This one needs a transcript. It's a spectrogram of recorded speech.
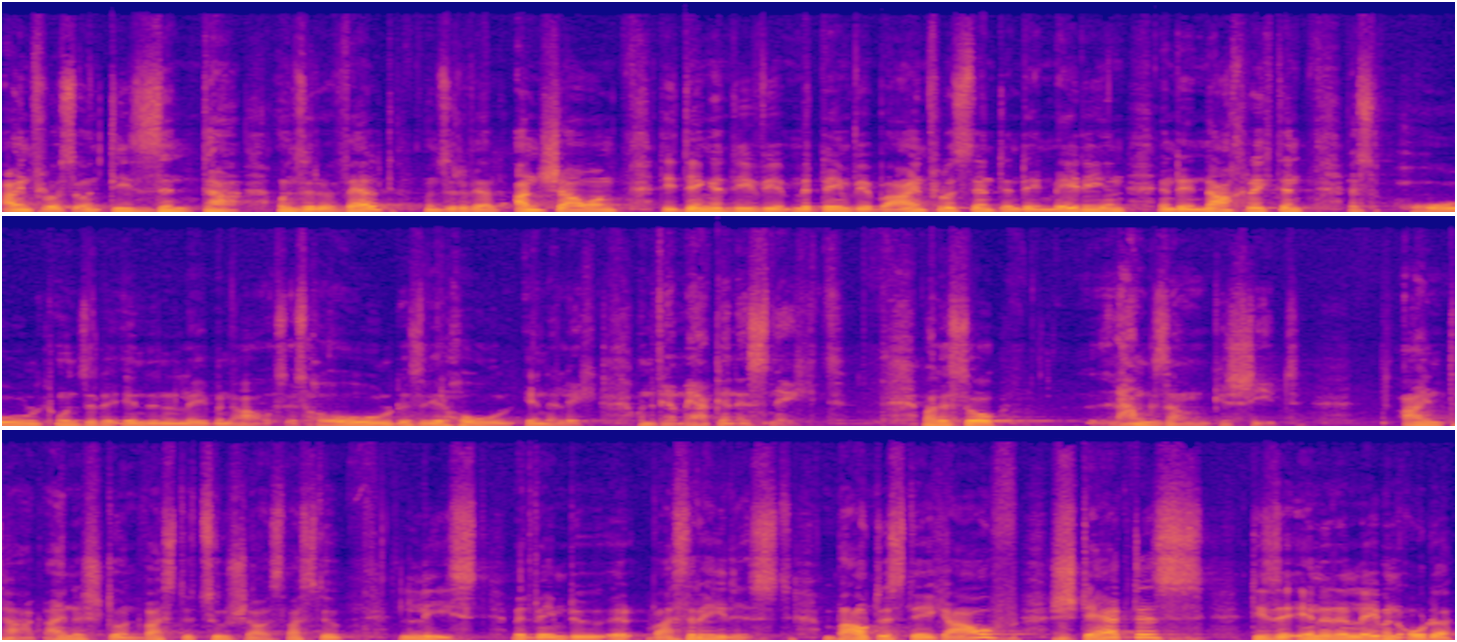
Einfluss, und die sind da, unsere Welt, unsere Weltanschauung, die Dinge, die wir, mit denen wir beeinflusst sind, in den Medien, in den Nachrichten, es holt unser inneren Leben aus. Es holt, es wird hohl innerlich. Und wir merken es nicht, weil es so langsam geschieht ein Tag, eine Stunde, was du zuschaust, was du liest, mit wem du äh, was redest. Baut es dich auf? Stärkt es diese inneren Leben oder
